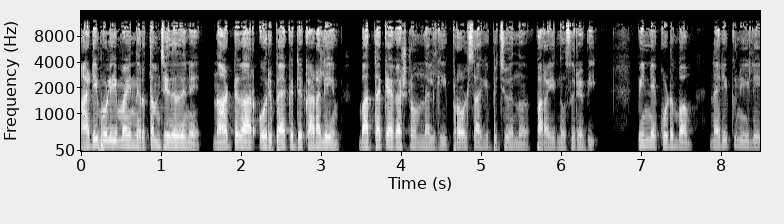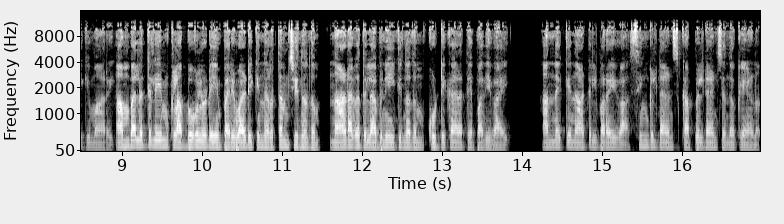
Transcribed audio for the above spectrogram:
അടിപൊളിയുമായി നൃത്തം ചെയ്തതിന് നാട്ടുകാർ ഒരു പാക്കറ്റ് കടലയും ബത്തക്ക കഷ്ണവും നൽകി പ്രോത്സാഹിപ്പിച്ചുവെന്ന് പറയുന്നു സുരഭി. പിന്നെ കുടുംബം നരിക്കുനിയിലേക്ക് മാറി. അമ്പലത്തിലെയും ക്ലബ്ബുകളുടെയും പരിപാടിക്ക് നൃത്തം ചെയ്യുന്നതും നാടകത്തിൽ അഭിനയിക്കുന്നതും കുട്ടിക്കാലത്തെ പതിവായി. അന്നൊക്കെ നാട്ടിൽ പറയുക സിംഗിൾ ഡാൻസ് കപ്പിൾ ഡാൻസ് എന്നൊക്കെയാണ്.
